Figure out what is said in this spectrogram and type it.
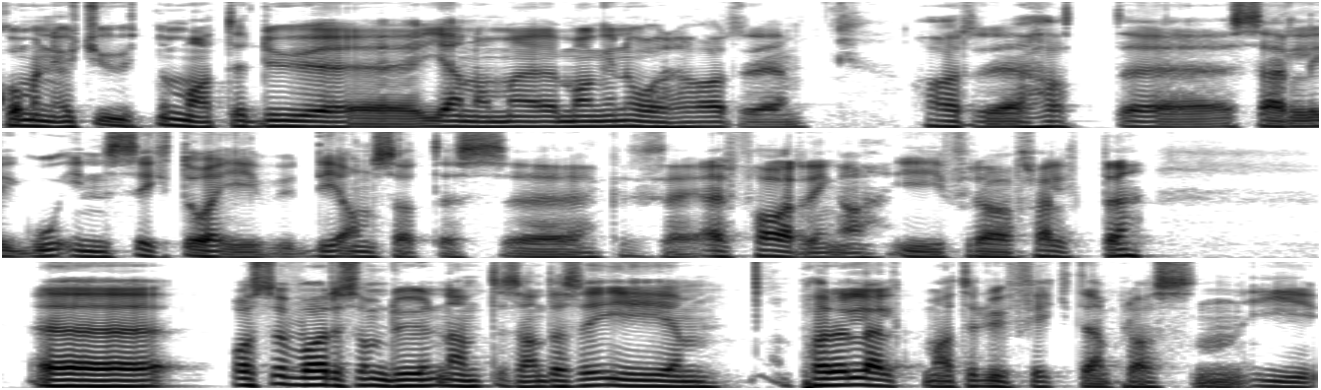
kommer en jo ikke utenom at du eh, gjennom mange år har har uh, hatt uh, særlig god innsikt da, i de ansattes uh, si, erfaringer fra feltet. og så var det som du nevnte? Altså i, um, parallelt med at du fikk den plassen i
